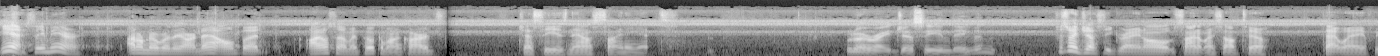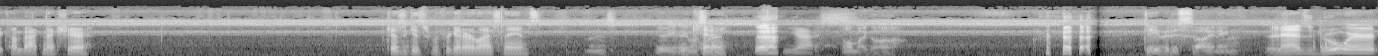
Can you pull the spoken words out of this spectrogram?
Yeah, same here. I don't know where they are now, but I also have my Pokemon cards. Jesse is now signing it. What do I write? Jesse and David? Just write Jesse Gray and I'll sign it myself too. That way, if we come back next year. Just in case we forget our last names. Nice. Here you go. I'm You want kidding. Yeah. Yes. Oh my god. David is signing. Let's do it.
